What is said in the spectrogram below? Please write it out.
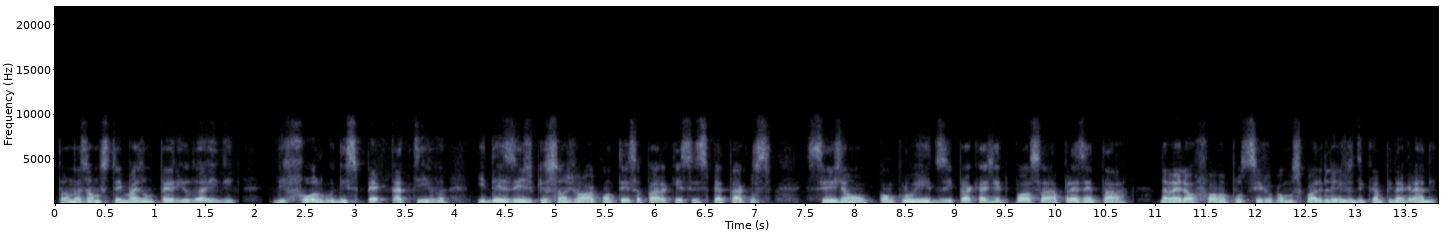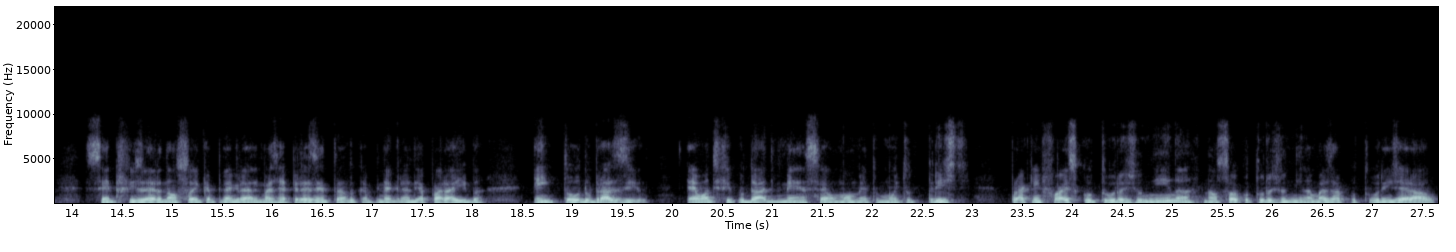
Então nós vamos ter mais um período aí de, de fôlego, de expectativa e desejo que o São João aconteça para que esses espetáculos sejam concluídos e para que a gente possa apresentar da melhor forma possível, como os quadrilheiros de Campina Grande sempre fizeram, não só em Campina Grande, mas representando Campina Grande e a Paraíba em todo o Brasil. É uma dificuldade imensa, é um momento muito triste para quem faz cultura junina, não só cultura junina, mas a cultura em geral,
